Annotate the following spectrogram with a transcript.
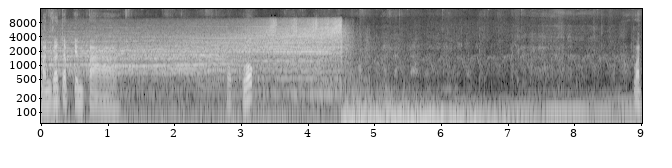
มันก็จะเป็นป่าหกลกวัด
